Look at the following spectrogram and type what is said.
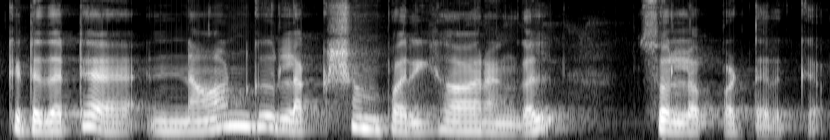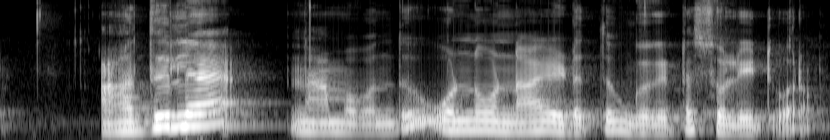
கிட்டத்தட்ட நான்கு லட்சம் பரிகாரங்கள் சொல்லப்பட்டிருக்கு. அதில் நாம் வந்து ஒன்று ஒன்றா எடுத்து உங்ககிட்ட சொல்லிட்டு வரோம்.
